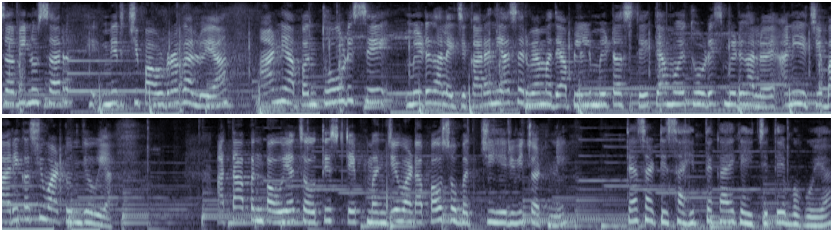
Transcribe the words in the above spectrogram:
चवीनुसार मिरची पावडर घालूया. आणि आपण थोडेसे मीठ घालायचे कारण या सर्व्यामध्ये आपल्याला मीठ असते. त्यामुळे थोडेच मीठ घालूया आणि याची बारीक अशी वाटून घेऊया. आता आपण पाहूया चौथी स्टेप म्हणजे वडापावसोबतची हिरवी चटणी. त्यासाठी साहित्य काय घ्यायचे ते बघूया.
